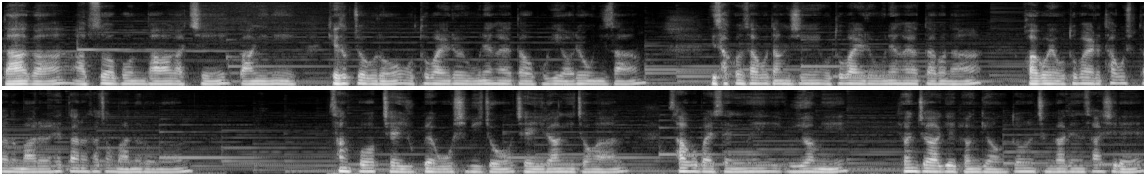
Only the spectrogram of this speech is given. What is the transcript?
나아가 앞서 본 바와 같이 망인이 계속적으로 오토바이를 운행하였다고 보기 어려운 이상 이 사건 사고 당시 오토바이를 운행하였다거나 과거에 오토바이를 타고 싶다는 말을 했다는 사정만으로는 상법 제652조 제1항이 정한 사고 발생의 위험이 현저하게 변경 또는 증가된 사실에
